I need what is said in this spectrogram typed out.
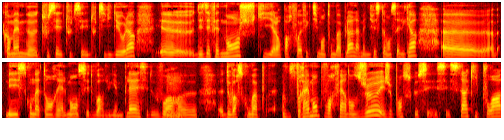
quand même euh, tous ces, toutes ces, toutes ces vidéos-là, euh, des effets de manche qui, alors parfois effectivement tombent à plat, là manifestement c'est le cas, euh, mais ce qu'on attend réellement, c'est de voir du gameplay, c'est de voir, mmh. de voir ce qu'on va vraiment pouvoir faire dans ce jeu, et je pense que c'est ça qui pourra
